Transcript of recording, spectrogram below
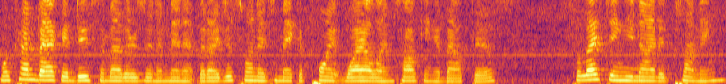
We'll come back and do some others in a minute, but I just wanted to make a point while I'm talking about this. Selecting United Plumbing,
